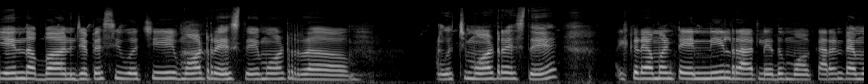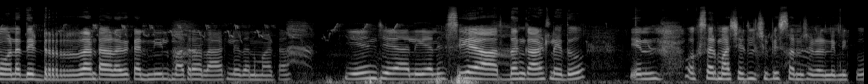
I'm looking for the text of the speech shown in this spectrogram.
ఏందబ్బా అని చెప్పేసి వచ్చి మోటార్ వేస్తే మోటార్ వచ్చి మోటార్ వేస్తే ఇక్కడ ఏమంటే నీళ్ళు రావట్లేదు కరెంట్ ఏమో ఉన్నది డ్రర్ అంట ఉన్నది కానీ నీళ్ళు మాత్రం రావట్లేదు అనమాట ఏం చేయాలి అనేసి అర్థం కావట్లేదు. ఎన్- ఒకసారి మా చెట్లు చూపిస్తాను చూడండి మీకు.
